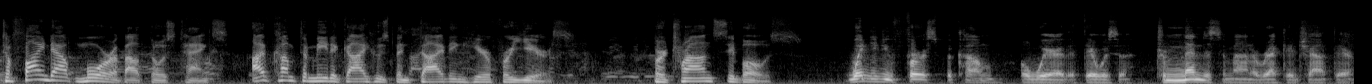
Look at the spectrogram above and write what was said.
To find out more about those tanks, I've come to meet a guy who's been diving here for years. Bertrand Sciboz. When did you first become aware that there was a tremendous amount of wreckage out there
